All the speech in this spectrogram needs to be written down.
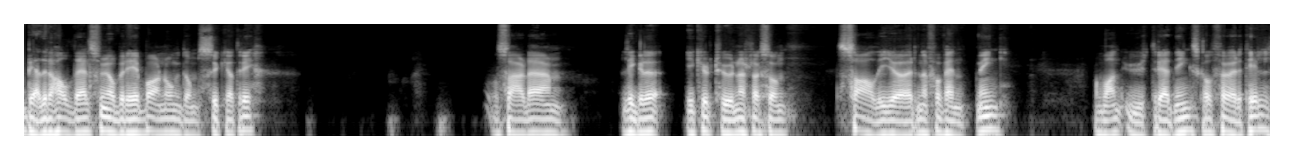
bedre halvdel som jobber i barne- og ungdomspsykiatri. Og så det, ligger det i kulturen en slags sånn saliggjørende forventning om hva en utredning skal føre til.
